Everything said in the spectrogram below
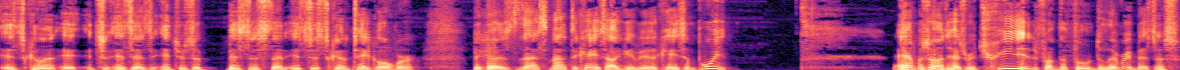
is going, it's, it's as interested business that it's just going to take over because that's not the case. I'll give you a case in point. Amazon has retreated from the food delivery business.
